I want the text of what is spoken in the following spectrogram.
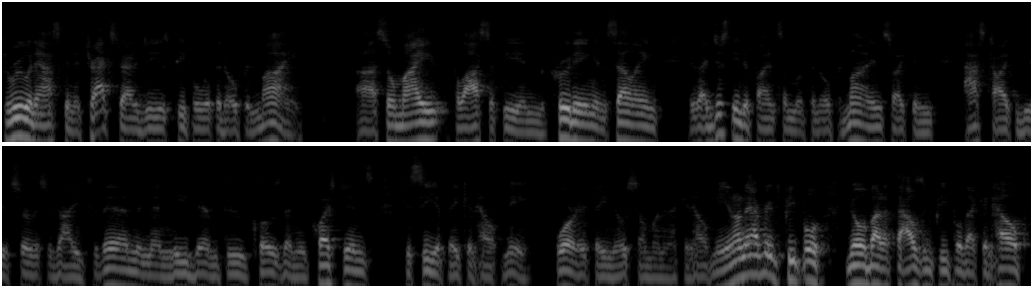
through an ask and attract strategy is people with an open mind. Uh, so my philosophy in recruiting and selling is I just need to find someone with an open mind so I can ask how I can be of service or value to them and then lead them through closed-ended questions to see if they could help me or if they know someone that could help me. And on average, people know about a thousand people that can help.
